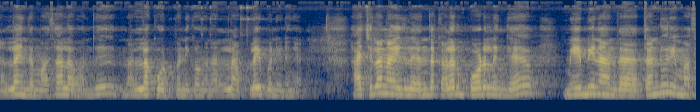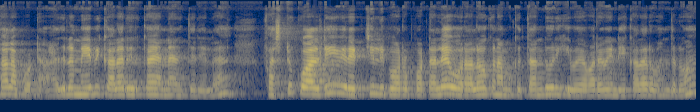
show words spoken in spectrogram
நல்லா இந்த மசாலா வந்து நல்லா கோட் பண்ணிக்கோங்க நல்லா அப்ளை பண்ணிவிடுங்க ஆக்சுவலாக நான் இதில் எந்த கலரும் போடலைங்க. மேபி நான் அந்த தண்டூரி மசாலா போட்டேன். அதில் மேபி கலர் இருக்கா என்னன்னு தெரியல. First quality red chilli powder போட்டாலே ஓரளவுக்கு நமக்கு தண்டூரிக்கு வர வேண்டிய கலர் வந்துடும்.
